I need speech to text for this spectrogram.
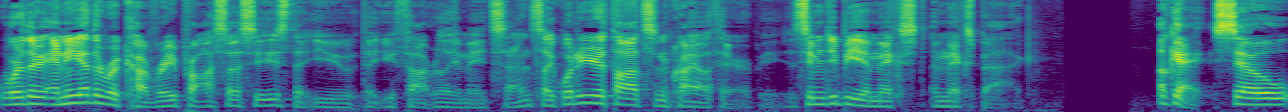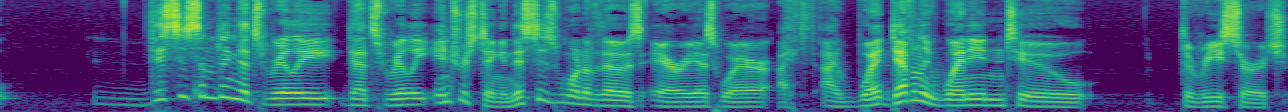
were there any other recovery processes that you that you thought really made sense? Like, what are your thoughts on cryotherapy? It seemed to be a mixed a mixed bag. Okay, so this is something that's really that's really interesting, and this is one of those areas where I I went definitely went into the research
